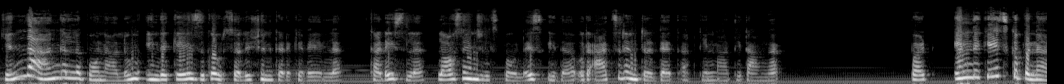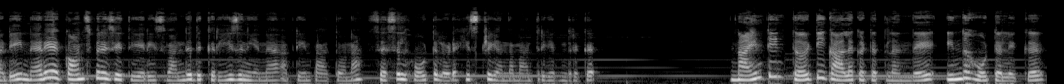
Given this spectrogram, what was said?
எந்த ஆங்கிள் போனாலும் இந்த கேஸுக்கு ஒரு சொல்யூஷன் கிடைக்கவே இல்லை. கடைசியில லாஸ் ஏஞ்சல்ஸ் போலீஸ் இத ஒரு ஆக்சிடென்டல் டெத் அப்படின்னு மாத்திட்டாங்க. பட் இந்த கேஸ்க்கு பின்னாடி நிறைய கான்ஸ்பிரசி தியரிஸ் வந்ததுக்கு ரீசன் என்ன அப்படின்னு பார்த்தோம்னா செசில் ஹோட்டலோட ஹிஸ்டரி அந்த மாதிரி இருந்திருக்கு. நைன்டீன் தேர்ட்டி காலகட்டத்திலேருந்தே இந்த ஹோட்டலுக்கு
